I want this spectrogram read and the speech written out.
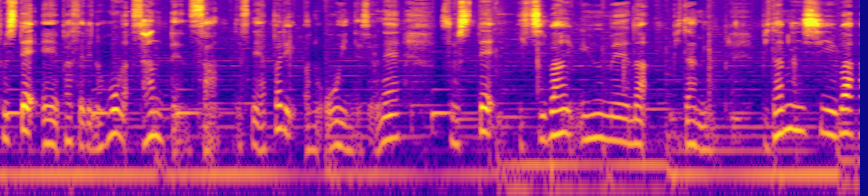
そして、えー、パセリの方が3.3ですね。やっぱりあの多いんですよね。そして一番有名なビタミン。ビタミン C は、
